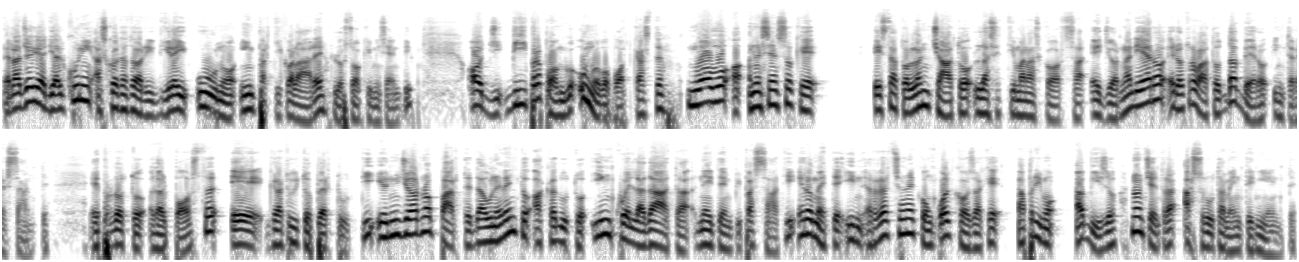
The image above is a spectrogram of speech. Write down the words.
Per la gioia di alcuni ascoltatori, direi uno in particolare, lo so che mi senti, oggi vi propongo un nuovo podcast. Nuovo nel senso che è stato lanciato la settimana scorsa, è giornaliero e l'ho trovato davvero interessante. È prodotto dal Post, è gratuito per tutti e ogni giorno parte da un evento accaduto in quella data nei tempi passati e lo mette in relazione con qualcosa che a primo avviso non c'entra assolutamente niente.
